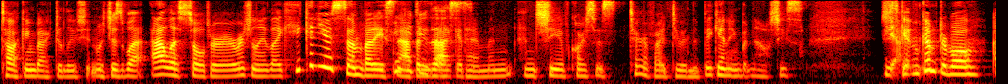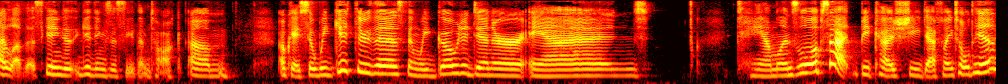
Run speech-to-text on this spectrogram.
talking back to Lucien, which is what Alis told her originally. Like he could use somebody snapping back this. at him, and and she of course is terrified to in the beginning, but now she's she's Yeah. getting comfortable. I love this getting to getting to see them talk. Um, okay, so we get through this, then we go to dinner, and Tamlin's a little upset because she definitely told him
